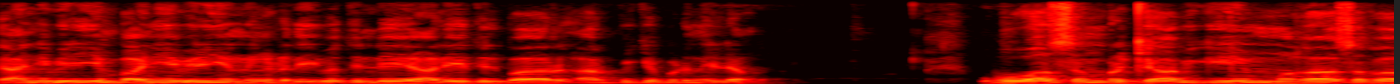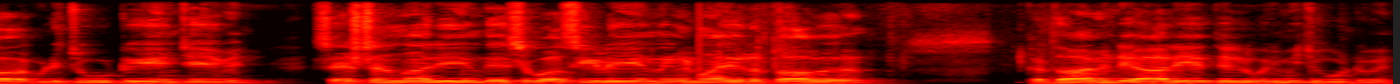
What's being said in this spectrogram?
ധാന്യബലിയും പാനീയബലിയും നിങ്ങളുടെ ദൈവത്തിന്റെ ആലയത്തിൽ പാർ അർപ്പിക്കപ്പെടുന്നില്ല. ഉപവാസം പ്രഖ്യാപിക്കുകയും മഹാസഭ വിളിച്ചുകൂട്ടുകയും ചെയ്യുവിൻ. ശ്രേഷ്ഠന്മാരെയും ദേശവാസികളെയും നിങ്ങളുമായ കർത്താവ് കർത്താവിന്റെ ആലയത്തിൽ ഒരുമിച്ച് കൂട്ടുവിൻ.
